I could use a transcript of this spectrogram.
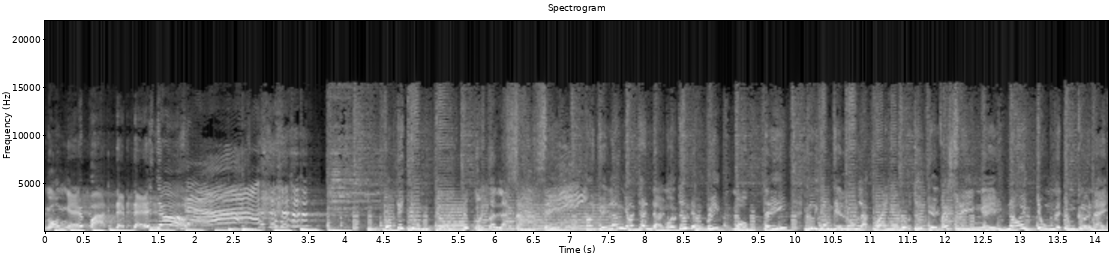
ngon nghẻ và đẹp đẽ nha. Dạ Có cái chung cư được gọi tên là xà xí. Mọi chuyện lớn nhỏ trên đời mỗi thứ đều biết một tí. Cư dân thì luôn lạc quan nhiều đủ thứ chuyện phải suy nghĩ. Nói chung là chung cư này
